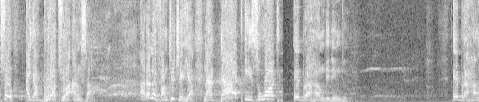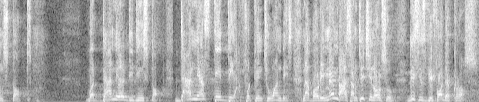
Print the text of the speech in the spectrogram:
So I have brought your answer. I don't know if I'm teaching here. Now that is what Abraham didn't do. Abraham stopped. But Daniel didn't stop. Daniel stayed there for 21 days. Now, but remember, as I'm teaching also, this is before the cross.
